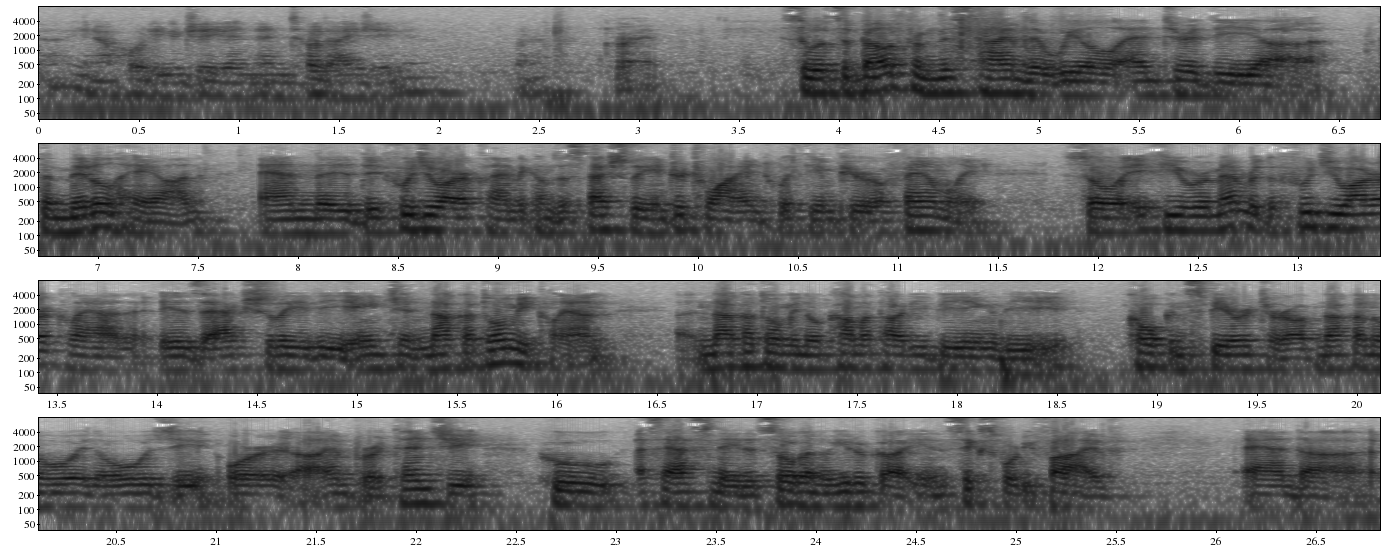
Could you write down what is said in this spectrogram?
uh, you know Horyuji and, and Todaiji and whatever. Right. So it's about from this time that we'll enter the uh, the Middle Heian, and the, the Fujiwara clan becomes especially intertwined with the imperial family. So if you remember, the Fujiwara clan is actually the ancient Nakatomi clan. uh, Nakatomi no Kamatari being the co-conspirator of Naka no Oe no Oji, or uh, Emperor Tenchi, who assassinated Soga no Iruka in 645, and uh,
